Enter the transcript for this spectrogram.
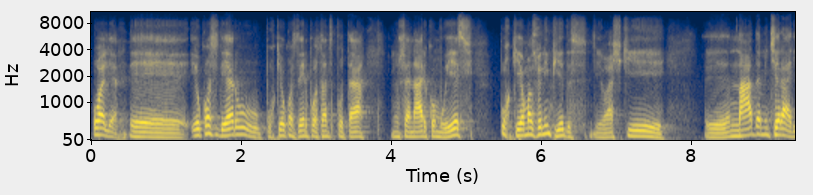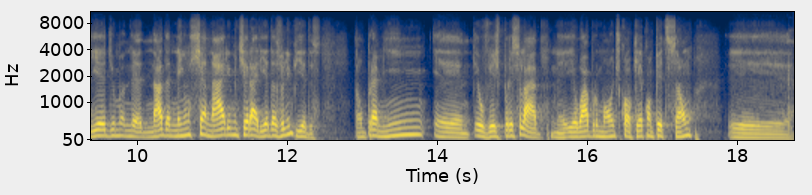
Olha, é, eu considero, porque eu considero importante disputar em um cenário como esse, porque é umas Olimpíadas. Eu acho que é, nada me tiraria de uma, né, nada, nenhum cenário me tiraria das Olimpíadas. Então, para mim, é, eu vejo por esse lado. Né? Eu abro mão de qualquer competição é,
